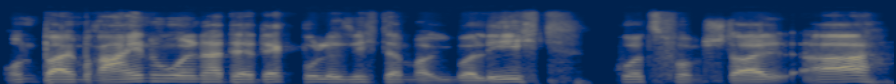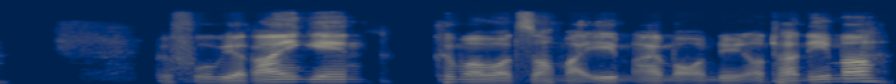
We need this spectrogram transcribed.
Und beim Reinholen hat der Deckbulle sich dann mal überlegt, kurz vorm Stall, ah, bevor wir reingehen, kümmern wir uns noch mal eben einmal um den Unternehmer.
